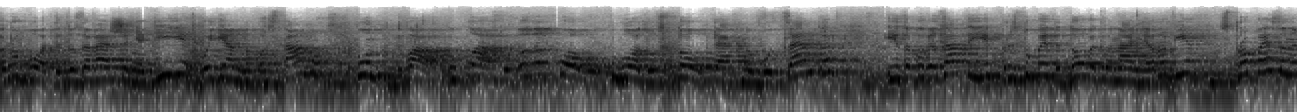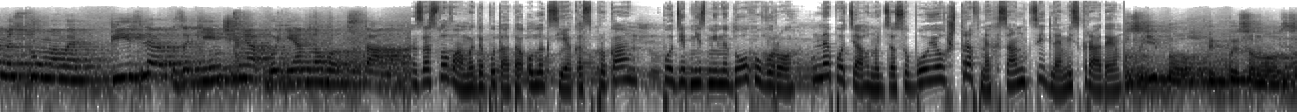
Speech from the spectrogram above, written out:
роботи до завершення дії воєнного стану. Пункт 2. Укласти додаткову угоду з ТОВ Технобудцентр і зобов'язати їх приступити до виконання робіт з прописаними сумами після закінчення воєнного стану. За словами депутата Олексія Каспрука, подібні зміни договору не потягнуть за собою штрафних санкцій для міськради. Згідно підписаного з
